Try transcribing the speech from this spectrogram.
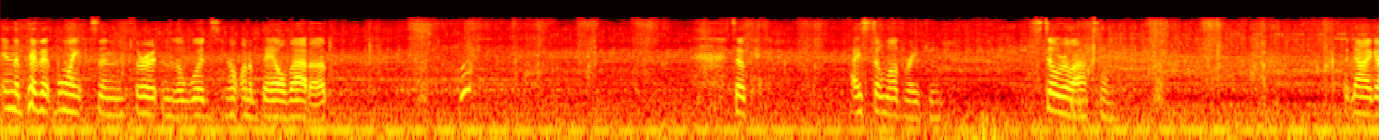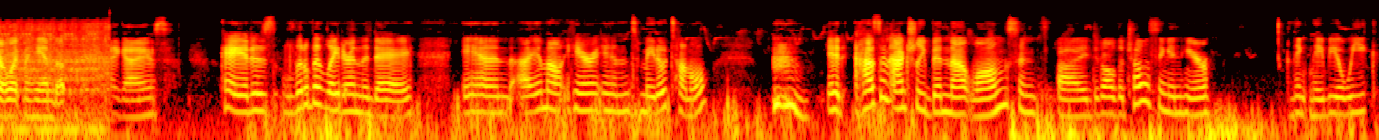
in the pivot points and throw it into the woods. You don't want to bale that up. It's okay. I still love raking. Still relaxing. But now I gotta wipe my hand up. Hi guys. Okay, it is a little bit later in the day and I am out here in Tomato Tunnel. it hasn't actually been that long since I did all the trellising in here. I think maybe a week,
